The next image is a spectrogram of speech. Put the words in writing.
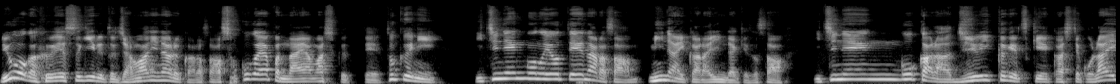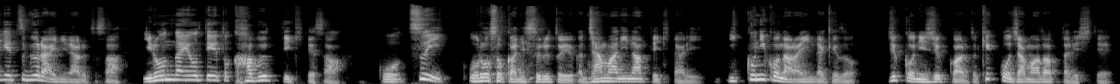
量が増えすぎると邪魔になるからさ、そこがやっぱ悩ましくって、特に1年後の予定ならさ、見ないからいいんだけどさ、1年後から11ヶ月経過して、こう来月ぐらいになるとさ、いろんな予定と被ってきてさ、こう、ついおろそかにするというか邪魔になってきたり、1個2個ならいいんだけど、10個20個あると結構邪魔だったりして。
